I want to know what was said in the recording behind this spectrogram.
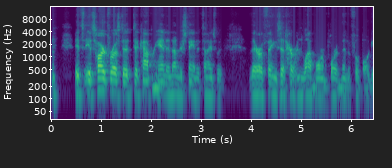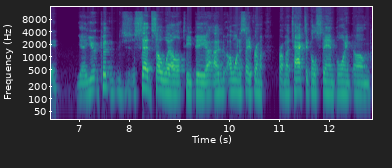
it's it's hard for us to to comprehend and understand at times, but there are things that are a lot more important than the football game. Yeah, you couldn't said so well, TP. I, I, want to say from a from a tactical standpoint, um,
